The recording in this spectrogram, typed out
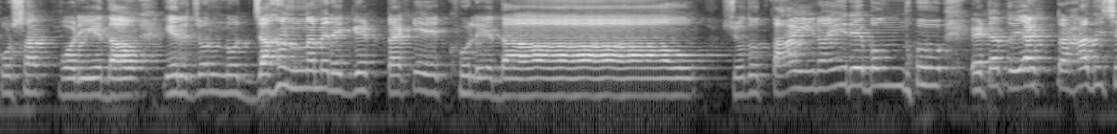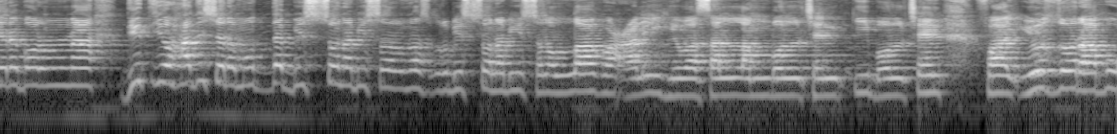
পোশাক পরিয়ে দাও। এর জন্য জাহান নামের গেটটাকে খুলে দাও। শুধু তাই নয় রে বন্ধু, এটা তো একটা হাদিসের বর্ণনা। দ্বিতীয় হাদিসের মধ্যে বিশ্বনবী বিশ্বনবী সাল্লাল্লাহু আলাইহি ওয়াসাল্লাম বলছেন, কি বলছেন? ফায়ুজরাবু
